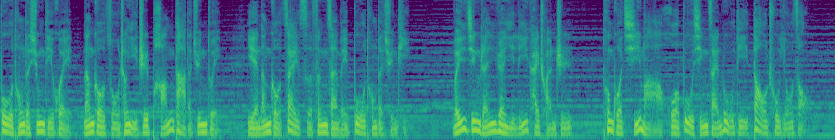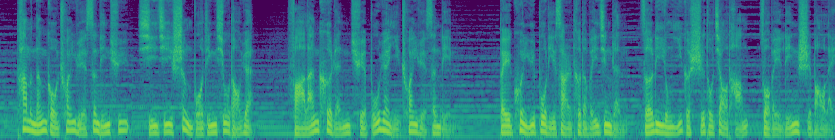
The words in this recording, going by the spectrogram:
不同的兄弟会能够组成一支庞大的军队，也能够再次分散为不同的群体。维京人愿意离开船只，通过骑马或步行在陆地到处游走。他们能够穿越森林区袭击圣伯丁修道院，法兰克人却不愿意穿越森林。被困于布里萨尔特的维京人则利用一个石头教堂作为临时堡垒。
